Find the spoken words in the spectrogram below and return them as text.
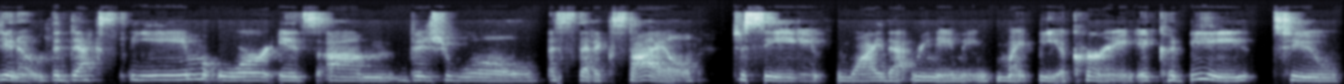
you know the deck's theme or its um, visual aesthetic style to see why that renaming might be occurring it could be to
